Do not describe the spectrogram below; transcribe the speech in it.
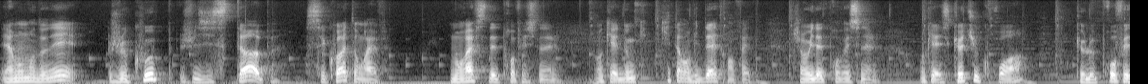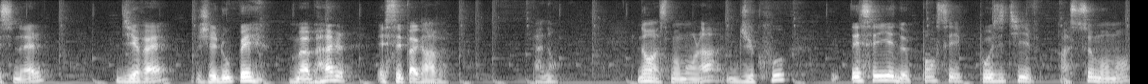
Et à un moment donné, je coupe, je lui dis, stop, c'est quoi ton rêve? Mon rêve, c'est d'être professionnel. Ok, donc qui t'as envie d'être en fait? J'ai envie d'être professionnel. Ok, est-ce que tu crois que le professionnel dirait, j'ai loupé ma balle et c'est pas grave. Bah non. Non, à ce moment-là, du coup, essayer de penser positive à ce moment,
